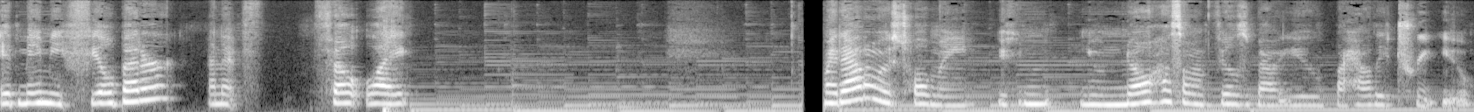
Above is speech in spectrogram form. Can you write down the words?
it made me feel better and it felt like my dad always told me you can you know how someone feels about you by how they treat you.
